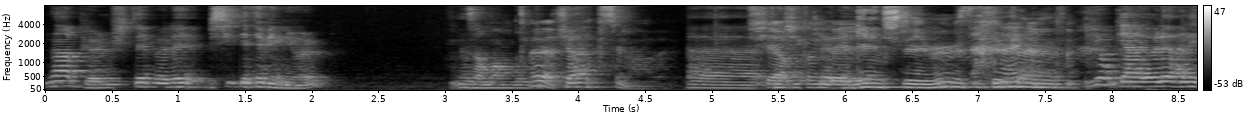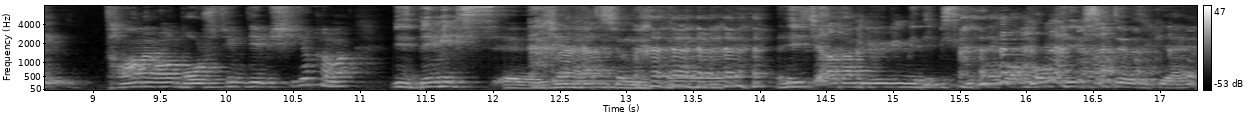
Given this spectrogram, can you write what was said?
ne yapıyorum işte böyle bisiklete biniyorum. Zaman Evet, buldukça. fitsin abi. Ee, Şey yaptın belli. Gençliğimi bisiklete Yok yani öyle hani tamamen ona borçluyum diye bir şey yok ama biz BMX e, jenerasyonu. e, hiç adam gibi binmedik bisiklete. Hoplayıp zıplıyorduk yani.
